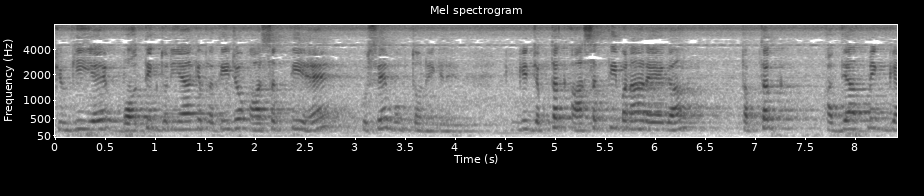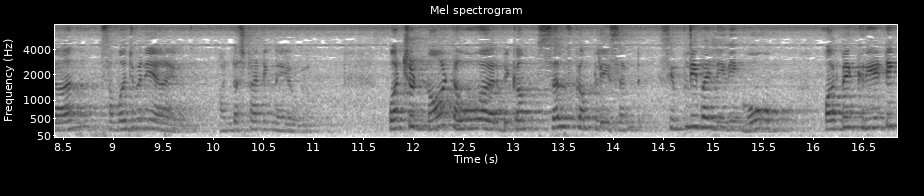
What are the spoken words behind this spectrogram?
क्योंकि ये भौतिक दुनिया के प्रति जो आसक्ति है उसे मुक्त होने के लिए क्योंकि जब तक आसक्ति बना रहेगा तब तक आध्यात्मिक ज्ञान समझ में नहीं आएगा अंडरस्टैंडिंग नहीं होगा। One should not however become self complacent simply by living home or by creating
